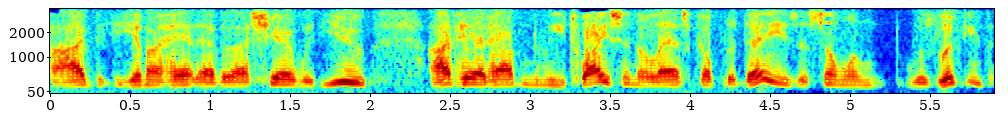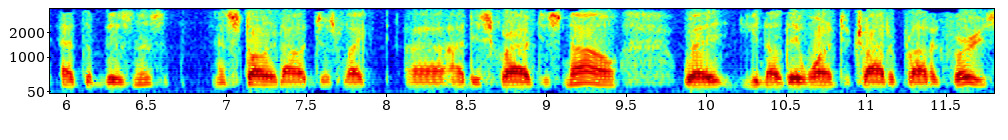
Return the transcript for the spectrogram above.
I've you know had as I shared with you, I've had happen to me twice in the last couple of days that someone was looking at the business and started out just like uh, I described just now, where you know they wanted to try the product first.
